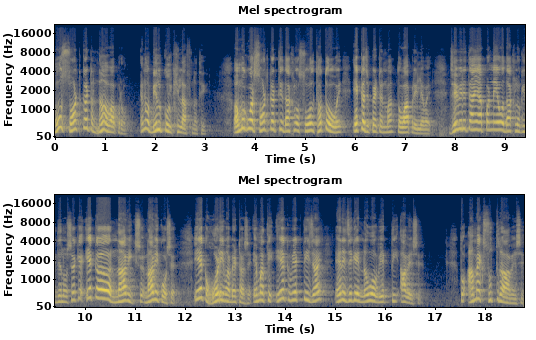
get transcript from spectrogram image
હું શોર્ટકટ ન વાપરો, એનો બિલકુલ ખિલાફ નથી. અમુક વાર શોર્ટકટથી દાખલો સોલ્વ થતો હોય, એક જ પેટર્નમાં તો વાપરી લેવાય. જેવી રીતે અહીંયા આપણને એવો દાખલો કીધેલો છે કે એક નાવિક છે, નાવિકો છે એક હોડીમાં બેઠા છે. એમાંથી એક વ્યક્તિ જાય, એની જગ્યાએ નવો વ્યક્તિ આવે છે. તો આમાં એક સૂત્ર આવે છે.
